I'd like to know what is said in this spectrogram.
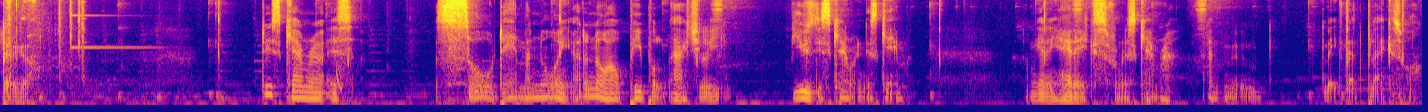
There we go. This camera is so damn annoying. I don't know how people actually use this camera in this game. I'm getting headaches from this camera. And make that black as well.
